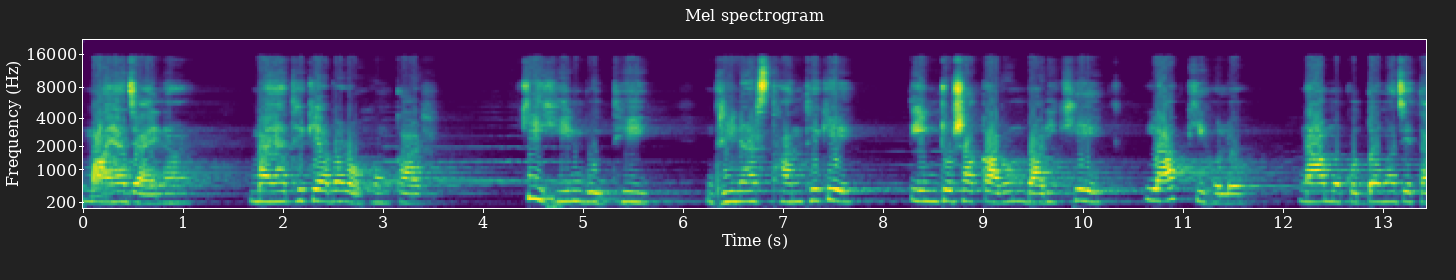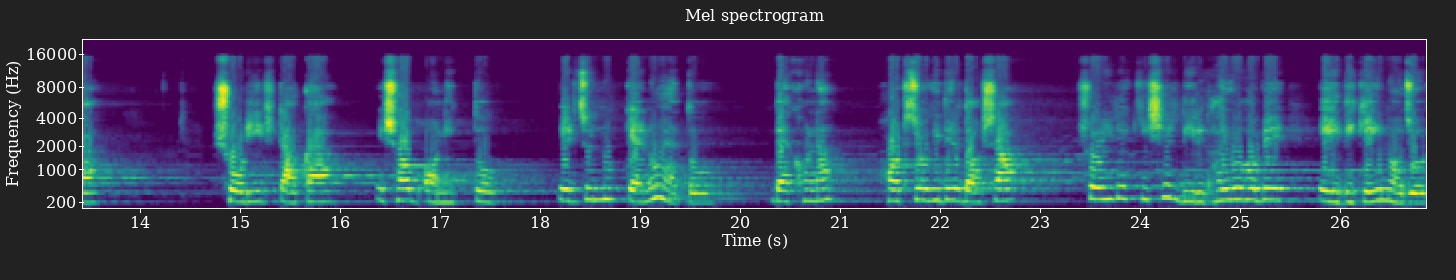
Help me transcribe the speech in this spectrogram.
মায়া যায় না, মায়া থেকে আবার অহংকার। কি হীন বুদ্ধি। ঘৃণার স্থান থেকে তিন টোসা কারণ বাড়ি খেয়ে লাভ কি হলো? না মোকদ্দমা জেতা। শরীর, টাকা, এসব অনিত্য। এর জন্য কেন এত? দেখো না হটযোগীদের দশা। শরীরে কিসের দীর্ঘায়ু হবে এই দিকেই নজর।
